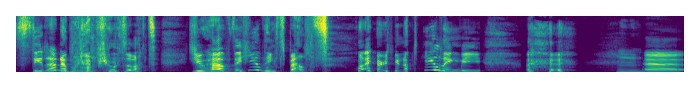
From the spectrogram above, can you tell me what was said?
stirrade på den här personen som att you have the healing spells, why are you not healing me? Mm. Eh,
